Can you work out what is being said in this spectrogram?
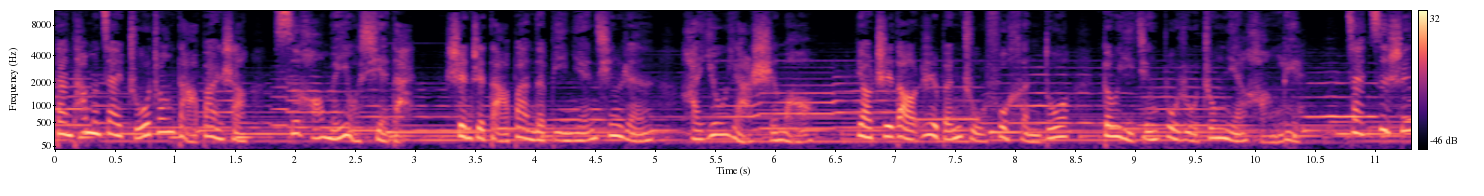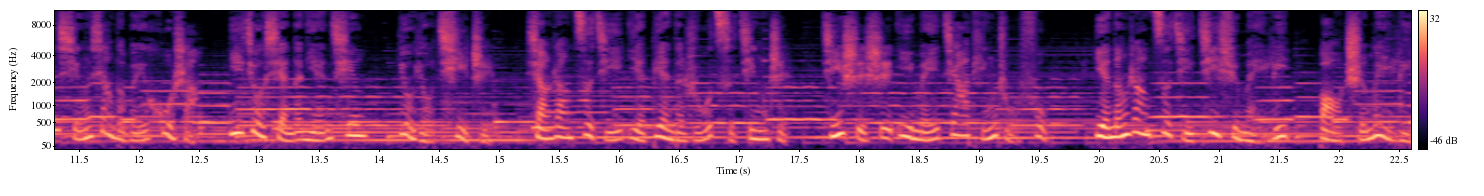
但她们在着装打扮上丝毫没有懈怠，甚至打扮得比年轻人还优雅时髦。要知道，日本主妇很多都已经步入中年行列，在自身形象的维护上依旧显得年轻又有气质。想让自己也变得如此精致，即使是一枚家庭主妇，也能让自己继续美丽，保持魅力。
